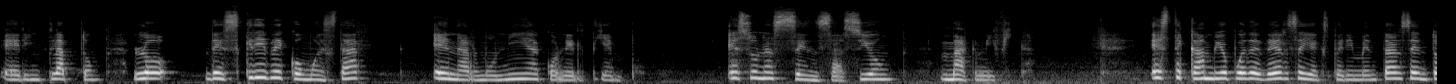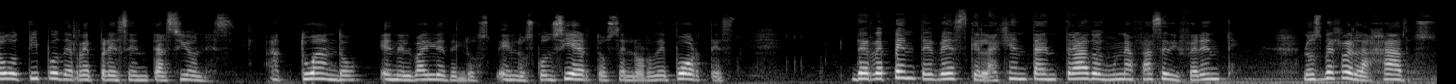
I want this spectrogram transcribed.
Eric Clapton lo describe como estar en armonía con el tiempo. Es una sensación magnífica. Este cambio puede verse y experimentarse en todo tipo de representaciones, actuando en el baile de los, en los conciertos, en los deportes. De repente ves que la gente ha entrado en una fase diferente. Los ves relajados,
